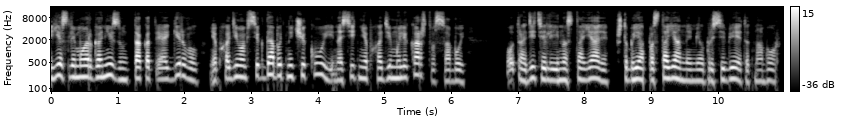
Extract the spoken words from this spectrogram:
если мой организм так отреагировал, необходимо всегда быть начеку и носить необходимые лекарства с собой. Вот родители и настояли, чтобы я постоянно имел при себе этот набор.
